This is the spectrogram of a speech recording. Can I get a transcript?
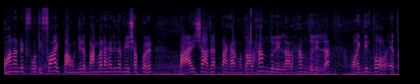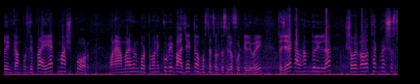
one hundred forty five pound যেটা বাংলা টাকা যদি আপনি হিসাব করেন বাইশ হাজার টাকার মতো। আলহামদুলিল্লাহ আলহামদুলিল্লাহ। অনেকদিন পর এত ইনকাম করছি, প্রায় এক মাস পর। মানে আমার এখন বর্তমানে খুবই বাজে একটা অবস্থা চলতেছিল ফুড ডেলিভারি তো যাই হোক, আলহামদুলিল্লাহ। সবাই ভালো থাকবেন, সুস্থ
